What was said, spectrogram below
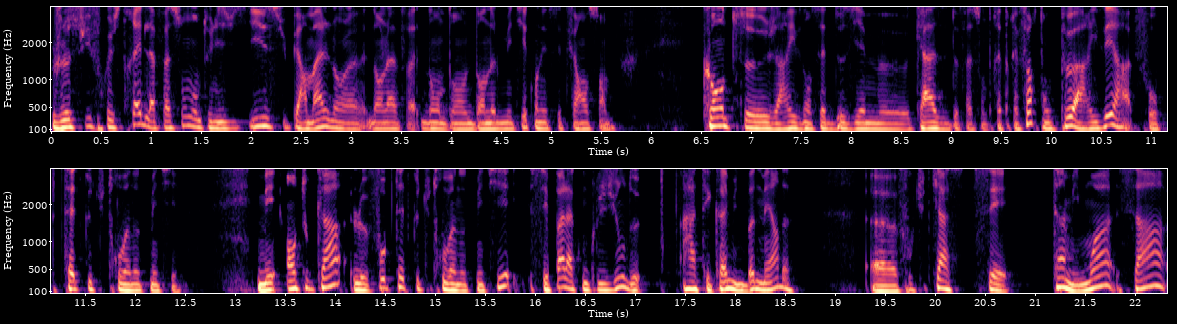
je suis frustré de la façon dont on les utilise super mal dans, la, dans, la, dans, dans, dans notre métier qu'on essaie de faire ensemble quand euh, j'arrive dans cette deuxième euh, case de façon très très forte, on peut arriver à faut peut-être que tu trouves un autre métier. Mais en tout cas, le faut peut-être que tu trouves un autre métier, c'est pas la conclusion de ah t'es quand même une bonne merde. euh, faut que tu te casses. C'est Putain, mais moi, ça,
